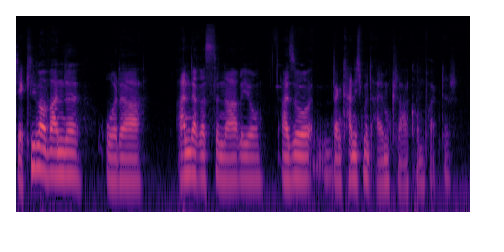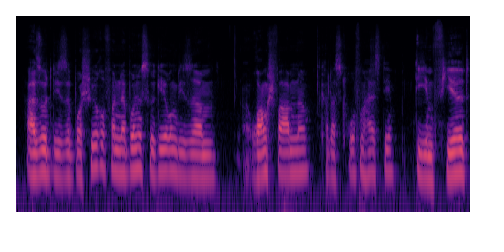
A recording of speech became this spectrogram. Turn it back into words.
der Klimawandel oder anderes Szenario. Also dann kann ich mit allem klarkommen praktisch. Also diese Broschüre von der Bundesregierung, diese ähm, orangefarbene, Katastrophen heißt die, die empfiehlt,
